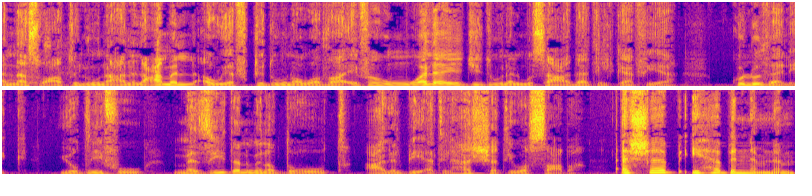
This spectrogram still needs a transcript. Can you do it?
الناس عاطلون عن العمل أو يفقدون وظائفهم ولا يجدون المساعدات الكافية. كل ذلك يضيف مزيدا من الضغوط على البيئة الهشة والصعبة. الشاب إيهاب النمنم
